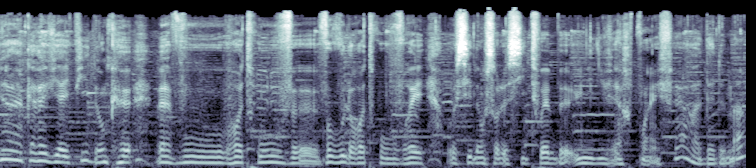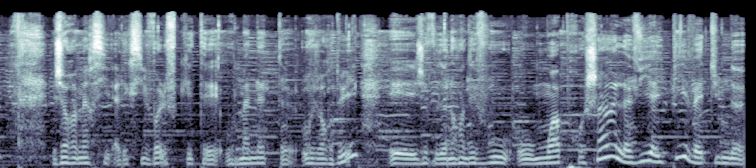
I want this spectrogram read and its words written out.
Bien, un carré VIP, donc, euh, ben, vous retrouve, euh, vous, vous le retrouverez aussi donc, sur le site web univers.fr dès demain. Je remercie Alexis Wolf qui était aux manettes aujourd'hui et je vous donne rendez-vous au mois prochain. La VIP va être une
